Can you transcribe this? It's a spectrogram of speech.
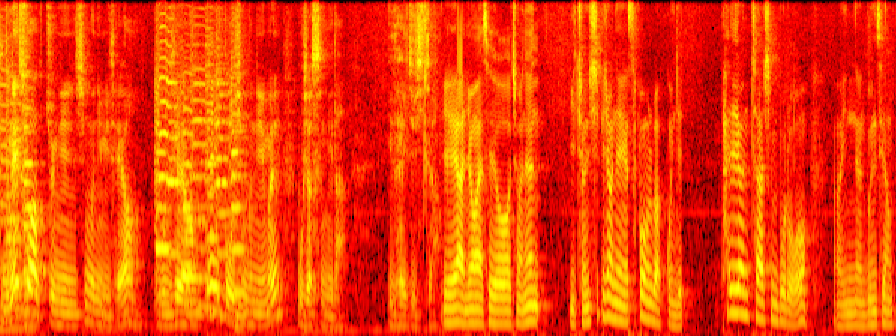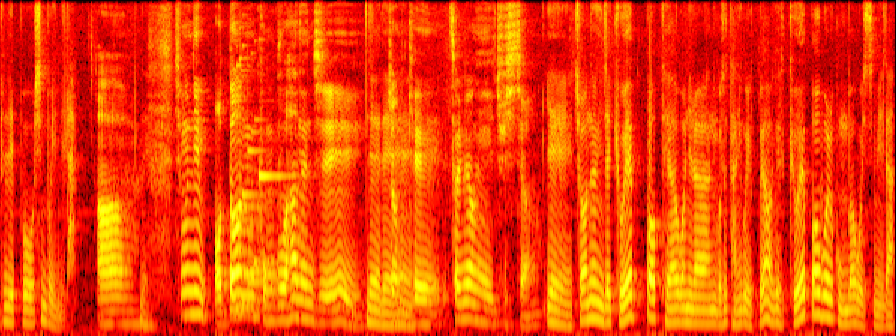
국내 수학 중인 신부님이세요. 문세영 필리포 신부님을 모셨습니다. 인사해 주시죠. 예, 안녕하세요. 저는 2012년에 스폼을 받고 이제 8년차 신부로 어, 있는 문세영 필리포 신부입니다. 아, 네. 신부님 어떤 공부하는지 네네. 좀 이렇게 설명해 주시죠. 예, 저는 이제 교회법 대학원이라는 곳을 다니고 있고요. 그래서 교회법을 공부하고 있습니다.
